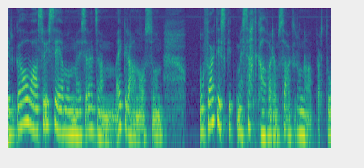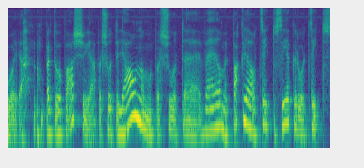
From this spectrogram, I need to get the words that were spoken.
ir galvās visiem, un mēs redzam ekrānos. Un, Un faktiski mēs atkal varam sākt runāt par to, jā, nu, par to pašu, jā, par šo ļaunumu, par šo vēlmi pakļaut citus, iekarot citus.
